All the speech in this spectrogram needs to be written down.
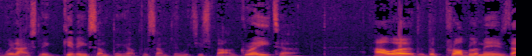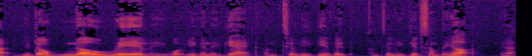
we're actually giving something up for something which is far greater. Our the problem is that you don't know really what you're going to get until you give it until you give something up. Yeah.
